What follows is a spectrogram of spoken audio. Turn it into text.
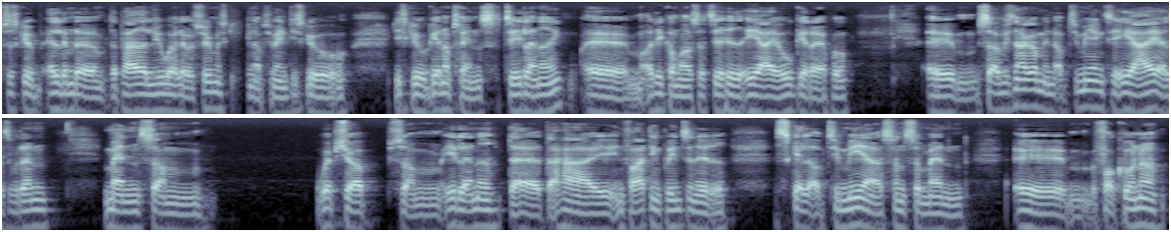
så skal alle dem, der, der plejede at leve og lave søgemaskineoptimering, de skal jo, de skal jo genoptrænes til et eller andet, ikke? Øh, og det kommer også til at hedde AIO, gætter jeg på. Øh, så vi snakker om en optimering til AI, altså hvordan man som webshop, som et eller andet, der, der har en forretning på internettet, skal optimere, sådan så man øh, får kunder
